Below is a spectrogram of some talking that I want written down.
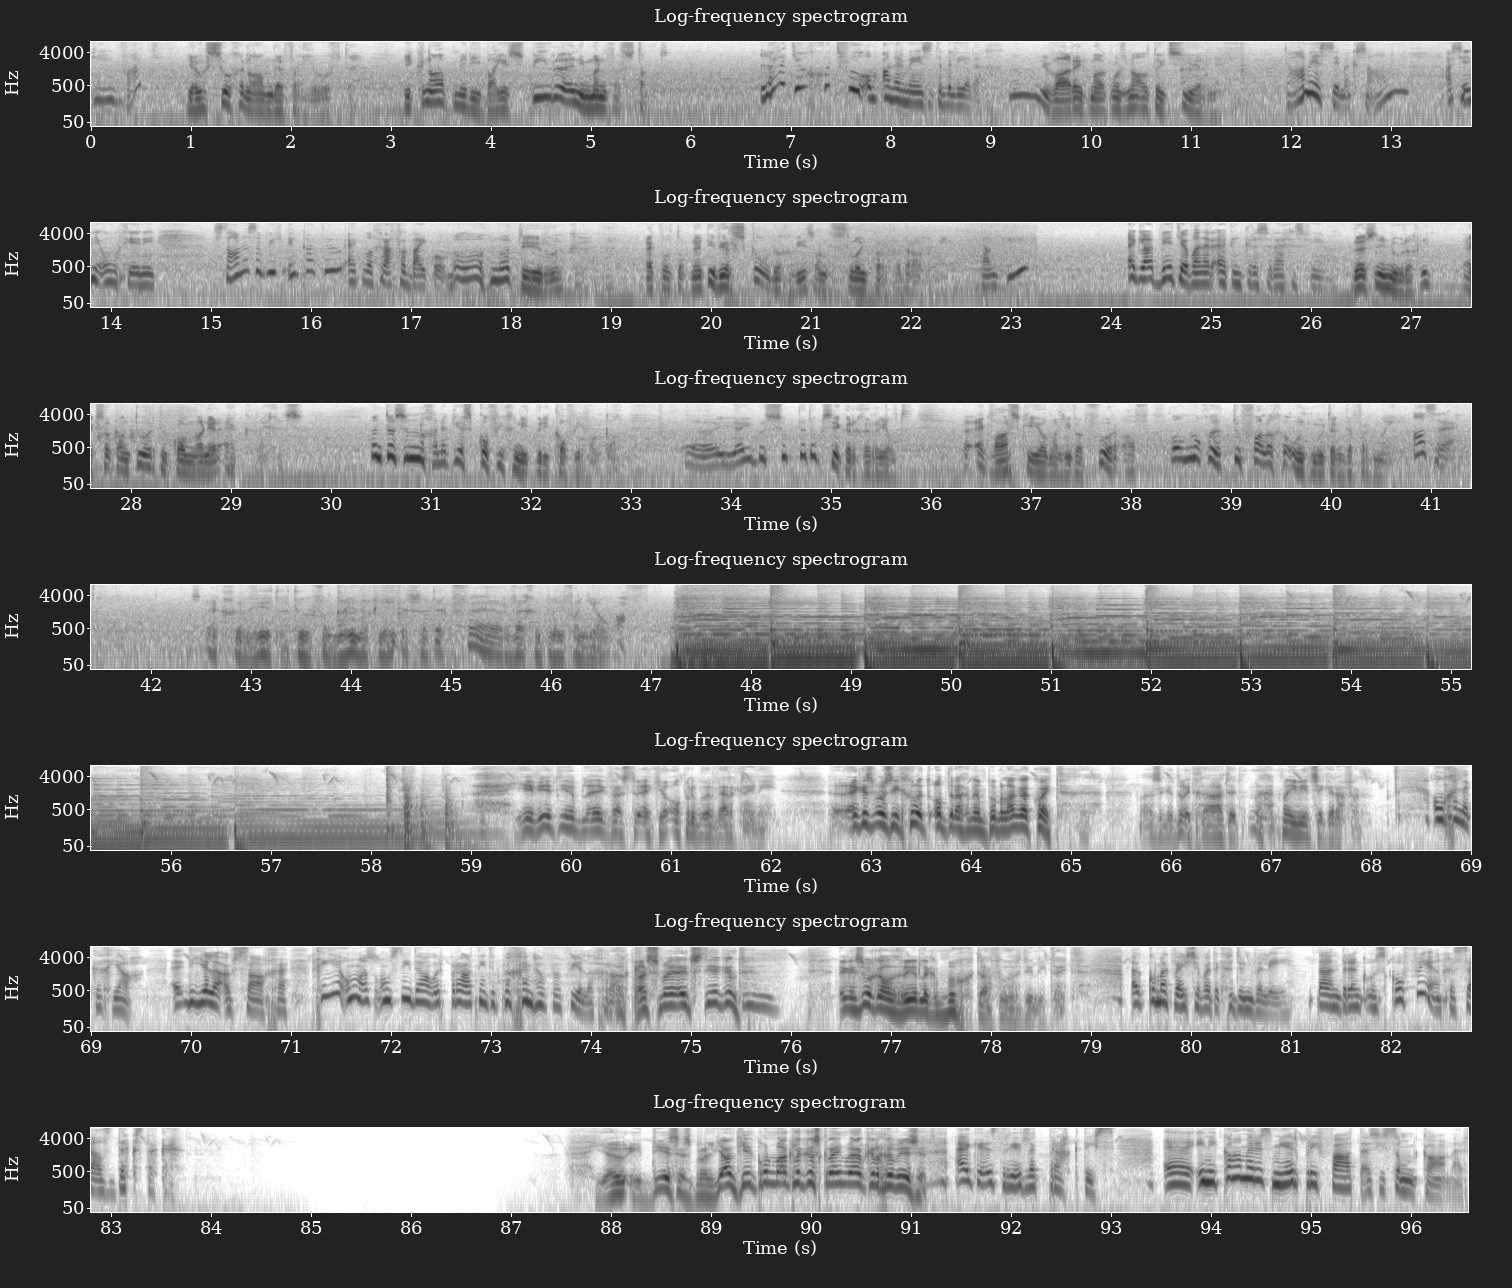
Die wat? Jou sogenaamde verloofde. Die knaap met die baie spiere en die min verstand. Laat dit jou goed voel om ander mense te beledig. Hm, Die waarheid maak ons maar altyd seer nie. daarmee stem ek saam. As jy nie omgee nie, staan asseblief een kant toe. Ek wil graag verbykom. Ah, natuurlik. Ek wil tog net nie weer skuldig wees aan sluiper gedrag nie. Dankie. Ek laat weet jou wanneer ek en Chris reg is vir jou. Dis nie nodig nie. Ek sal kantoor toe kom wanneer ek reg is. Intussen gaan ek eers koffie geniet by die koffiewinkel. Uh, jy besoek dit ook seker gereeld. Ek waarsku jou maar liewer vooraf om nog 'n toevallige ontmoeting te vermy. Als reg. As ek geweet het hoe vermeinig jy is, het ek ver weggebly van jou af. Jy weet nie hoe bly ek was toe ek jou oproep oor werk kry nie. Ek is mos die groot opdrag in Mpumalanga kwyt. As ek dit ooit gehad het, maar jy weet seker daarvan. Ongelukkig ja. Eh, Die hele ou sage. Gee jy om as ons nie daaroor praat nie, dit begin nou vervelig raak. Pas my uitstekend. Ek is ook al redelik moeg daarvoor teen die tyd. Eh, Kom ek wys jou wat ek gedoen wil hê. Dan drink ons koffie en gesels dik Jou idees is briljant. Jy kon maklik 'n skrynwerker gewees het. Ek is redelik prakties. Uh en die kamer is meer privaat as die sonkamer.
